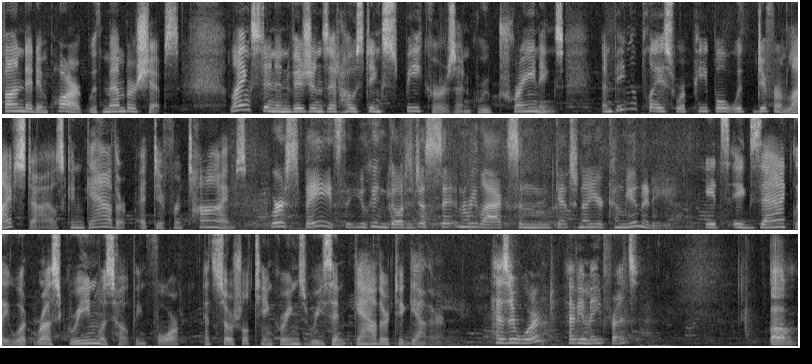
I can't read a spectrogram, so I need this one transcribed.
funded in part with memberships. Langston envisions it hosting speakers and group trainings and being a place where people with different lifestyles can gather at different times. We're a space that you can go to just sit and relax and get to know your community. It's exactly what Russ Green was hoping for at Social Tinkering's recent Gather Together. Has it worked? Have you made friends? Um,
